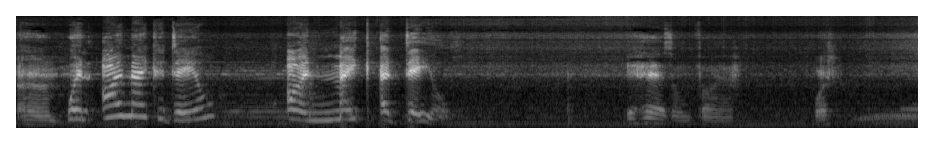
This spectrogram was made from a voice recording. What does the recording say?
Um. When I make a deal, I make a deal. Your hair's on fire. What? Oh!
